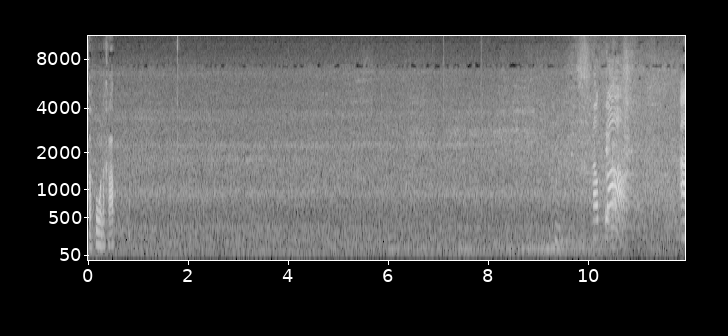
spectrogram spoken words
สักครู่นะครับ แล้วโอเคก็ครับอ่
